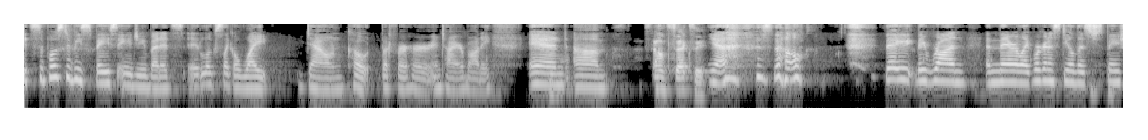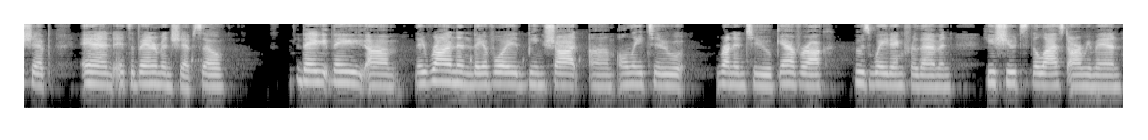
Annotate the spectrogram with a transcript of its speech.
It's supposed to be space agey, but it's it looks like a white down coat, but for her entire body. And um, Sounds sexy. yeah, so they they run and they're like, we're gonna steal this spaceship, and it's a Bannerman ship. So they they um they run and they avoid being shot, um, only to run into Gavrok, who's waiting for them, and he shoots the last army man,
